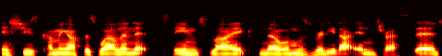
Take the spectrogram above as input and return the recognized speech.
issues coming up as well, and it seemed like no one was really that interested.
